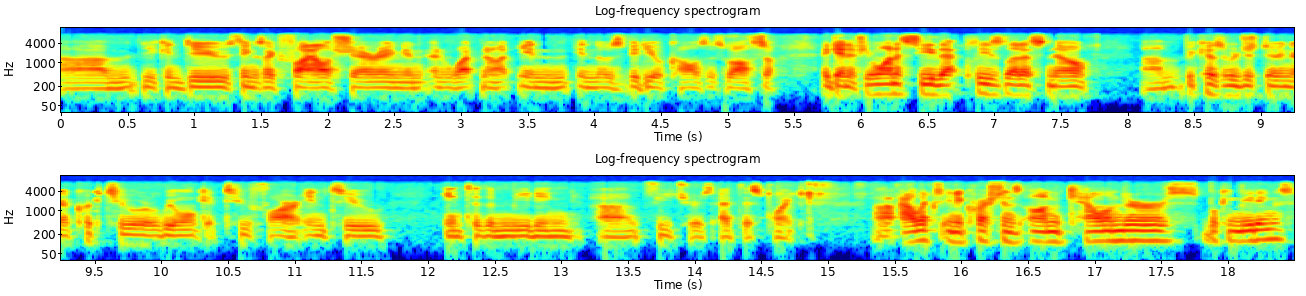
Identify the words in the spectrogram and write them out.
Um, you can do things like file sharing and, and whatnot in, in those video calls as well. So again, if you want to see that, please let us know. Um, because we're just doing a quick tour, we won't get too far into, into the meeting uh, features at this point. Uh, Alex, any questions on calendars, booking meetings?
